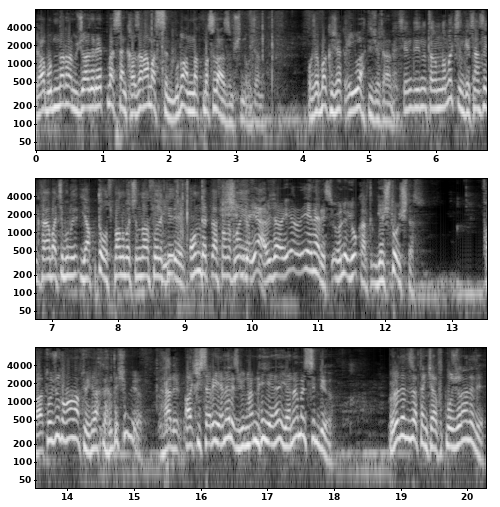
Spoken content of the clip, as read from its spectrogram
Ya bunlarla mücadele etmezsen kazanamazsın. Bunu anlatması lazım şimdi hocanın. Hoca bakacak eyvah diyecek abi. senin dilini tanımlamak için geçen sene Fenerbahçe bunu yaptı. Osmanlı maçından sonraki Şimdi- 10 deplasmanda falan Şimdi yaptı. ya biz yeneriz. Öyle yok artık. Geçti o işler. Fatih Hoca da onu anlatıyor. Ya kardeşim diyor. Her Akhisar'ı yeneriz bilmem ne yene, yenemezsin diyor. Öyle dedi zaten ki futbolcularına dedi.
